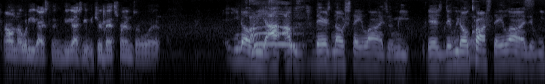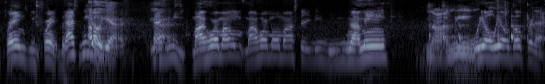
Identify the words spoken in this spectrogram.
I don't know. What do you guys think? Do you guys get with your best friends or what? You know me. I, I'm. Um, There's no state lines with me. There's we don't cross state lines. If we friends, we friends. But that's me. Oh though. yeah. That's Yeah. me. My hormone, my hormone monster. You, you know what I mean? Nah, I mean, We don't, we don't go for that.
